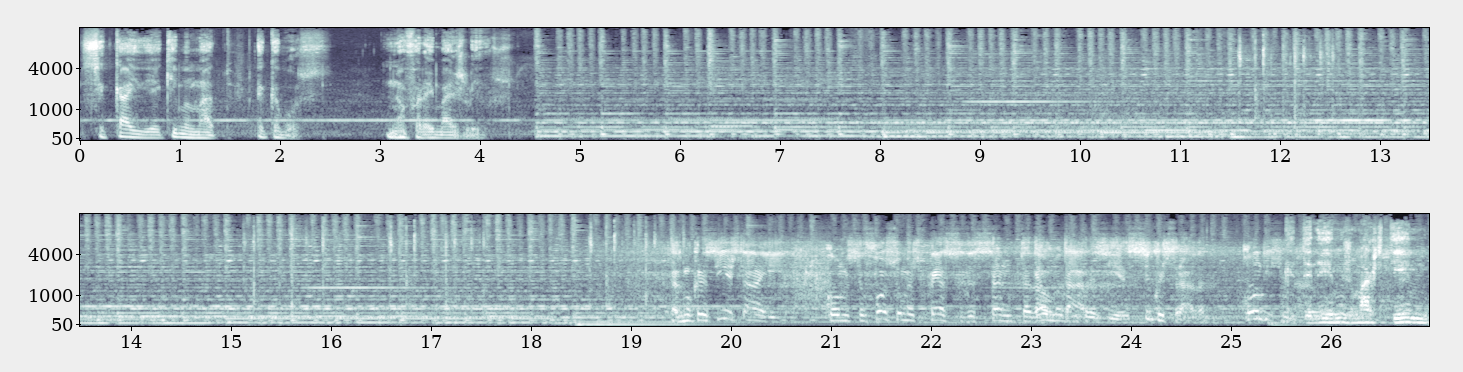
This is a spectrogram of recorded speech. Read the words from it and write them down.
se caio e aqui me mato, acabou-se. Não farei mais livros. A democracia está aí como se fosse uma espécie de santa da é uma democracia sequestrada, condicionada. Teremos mais tempo.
